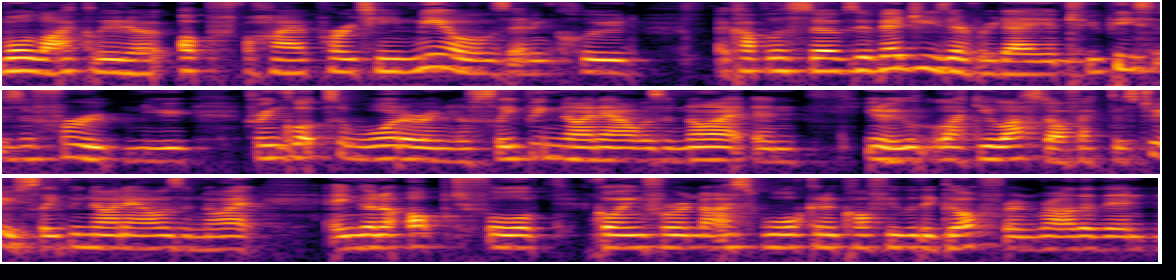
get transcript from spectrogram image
more likely to opt for higher protein meals and include a couple of serves of veggies every day and two pieces of fruit. And you drink lots of water and you're sleeping nine hours a night and you know like your lifestyle factors too sleeping nine hours a night and going to opt for going for a nice walk and a coffee with a girlfriend rather than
